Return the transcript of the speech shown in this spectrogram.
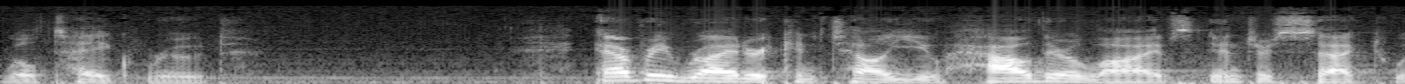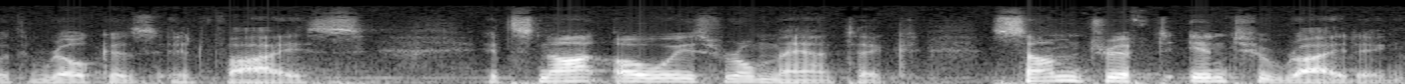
will take root. Every writer can tell you how their lives intersect with Rilke's advice. It's not always romantic. Some drift into writing,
